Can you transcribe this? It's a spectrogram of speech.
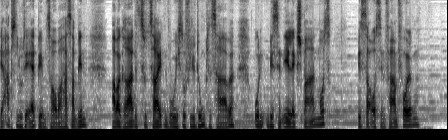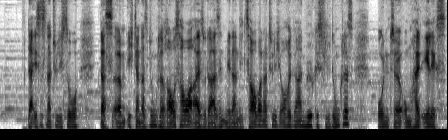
der absolute Erdbebenzauberhasser bin. Aber gerade zu Zeiten, wo ich so viel Dunkles habe und ein bisschen Elex sparen muss, wisst ihr aus den Farmfolgen, da ist es natürlich so, dass ähm, ich dann das Dunkle raushaue. Also da sind mir dann die Zauber natürlich auch egal, möglichst viel Dunkles und äh, um halt Elex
